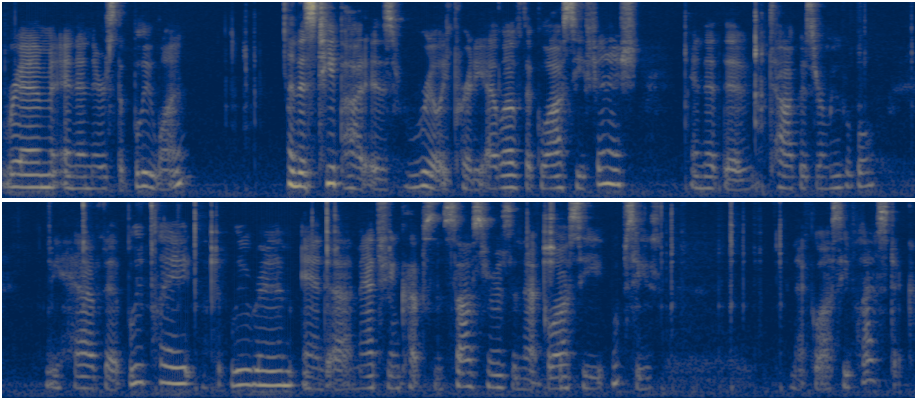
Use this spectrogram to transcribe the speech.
rim and then there's the blue one. And this teapot is really pretty. I love the glossy finish and that the top is removable. We have the blue plate with the blue rim and uh, matching cups and saucers and that glossy, whoopsies, and that glossy plastic.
